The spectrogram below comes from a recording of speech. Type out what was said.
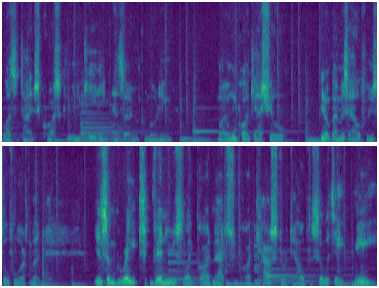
lots of times cross communicating as I'm promoting my own podcast show, you know, by myself and so forth. But in some great venues like Podmatch and Podcaster to help facilitate me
